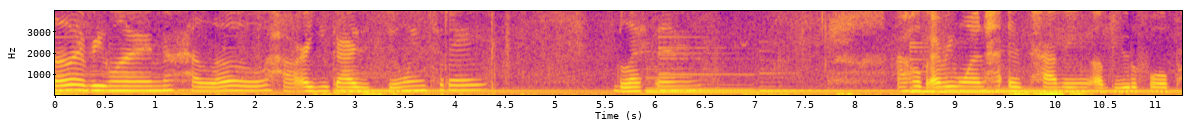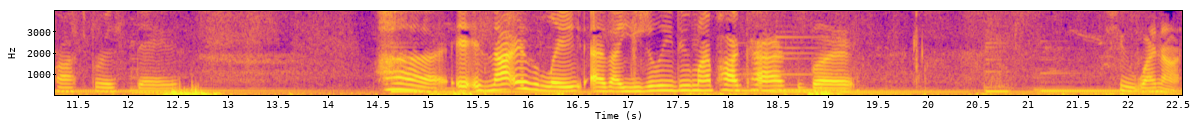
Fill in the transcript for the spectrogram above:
Hello, everyone. Hello. How are you guys doing today? Blessings. I hope everyone is having a beautiful, prosperous day. it is not as late as I usually do my podcast, but shoot, why not?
